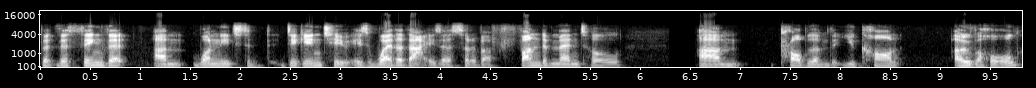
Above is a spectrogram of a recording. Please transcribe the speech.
But the thing that um, one needs to dig into is whether that is a sort of a fundamental um, problem that you can't overhaul.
